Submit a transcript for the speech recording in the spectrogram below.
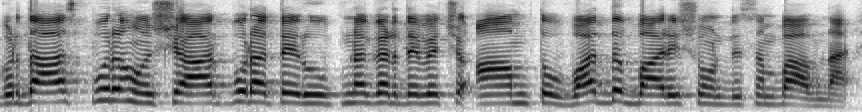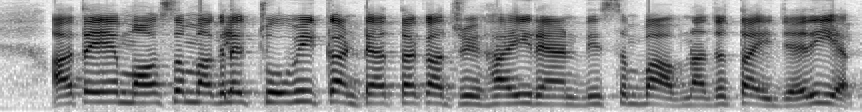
ਗੁਰਦਾਸਪੁਰ, ਹੁਸ਼ਿਆਰਪੁਰ ਅਤੇ ਰੂਪਨਗਰ ਦੇ ਵਿੱਚ ਆਮ ਤੋਂ ਵੱਧ ਬਾਰਿਸ਼ ਹੋਣ ਦੀ ਸੰਭਾਵਨਾ ਹੈ। ਅਤੇ ਇਹ ਮੌਸਮ ਅਗਲੇ 24 ਘੰਟਿਆਂ ਤੱਕ ਅਜਿਹਾ ਹੀ ਰਹਿਣ ਦੀ ਸੰਭਾਵਨਾ ਜਤਾਈ ਜਾ ਰਹੀ ਹੈ।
